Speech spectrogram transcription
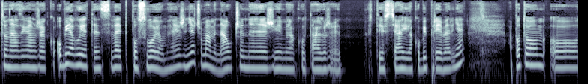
to nazývam, že ako objavuje ten svet po svojom, hej, že niečo máme naučené, žijeme ako tak, že v tie vzťahy akoby priemerne. A potom o,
